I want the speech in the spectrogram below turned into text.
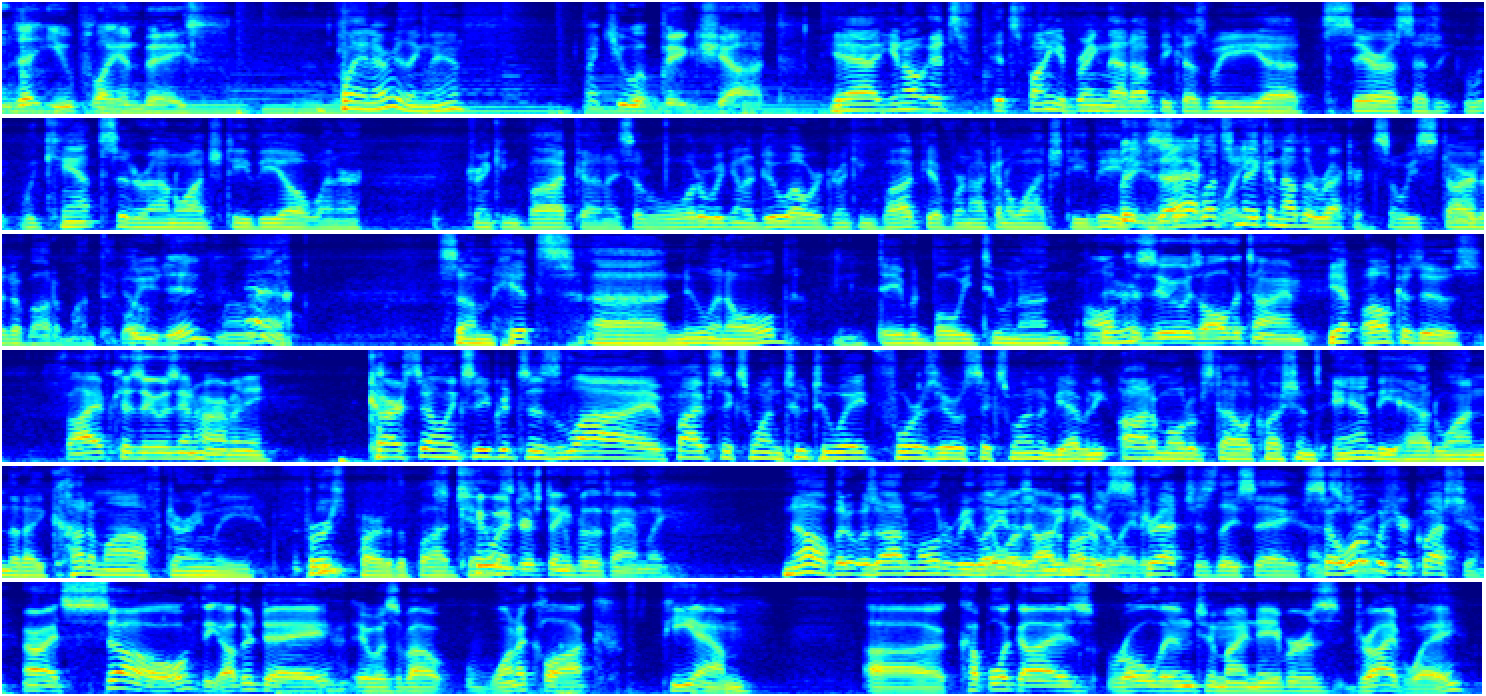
Is that you playing bass? Playing everything, man. Aren't you a big shot? Yeah, you know it's it's funny you bring that up because we uh, Sarah says we, we can't sit around and watch TV all winter drinking vodka, and I said, well, what are we going to do while we're drinking vodka if we're not going to watch TV? She said, Let's make another record. So we started about a month ago. Oh, you did? Yeah. Some hits, uh, new and old. David Bowie tune on. All there. kazoos all the time. Yep, all kazoos. Five kazoos in harmony. Car Selling Secrets is live, 561-228-4061. If you have any automotive style questions, Andy had one that I cut him off during the first part of the podcast. Too interesting for the family. No, but it was automotive related, was and we need automotive to related. stretch, as they say. so what true. was your question? All right, so the other day, it was about 1 o'clock p.m. A couple of guys roll into my neighbor's driveway.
